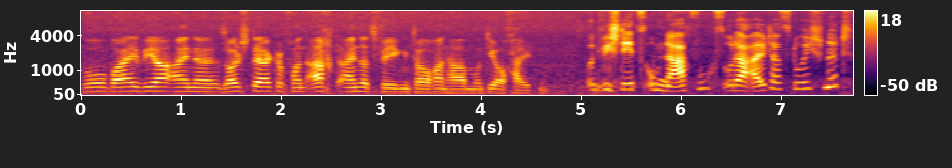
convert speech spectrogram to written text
wobei wir eine Sollstärke von acht einsatzfähigen Tauchern haben und die auch halten. Und wie steht es um Nachwuchs oder Altersdurchschnitt?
